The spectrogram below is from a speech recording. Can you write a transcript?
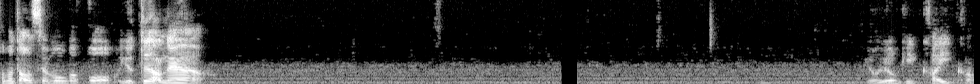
蒲田の専門学校。言ってたね。代々木会館。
